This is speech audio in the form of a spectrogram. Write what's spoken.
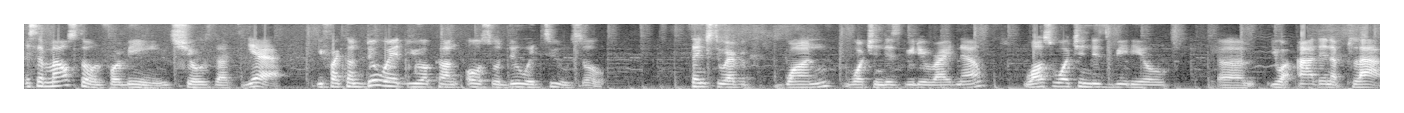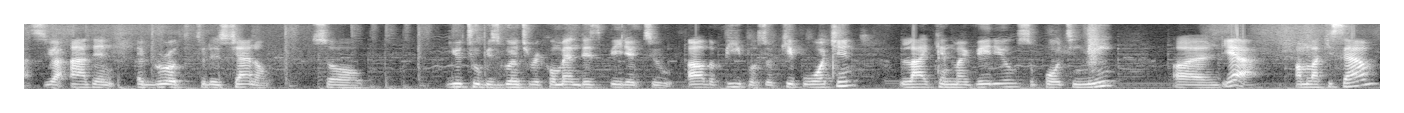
it's a milestone for me. It shows that yeah if i can do it you can also do it too. So thanks to everyone watching this video right now. Whilst watching this video um, you are adding a plus you are adding a growth to this channel. So youtube is going to recommend this video to other people. So keep watching liking my video supporting me. And yeah i'm lucky sam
